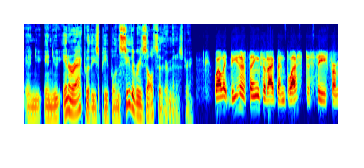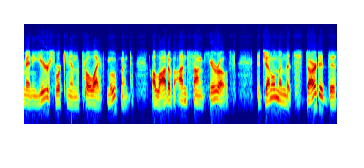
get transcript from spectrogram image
and you, and you interact with these people and see the results of their ministry? Well, these are things that I've been blessed to see for many years working in the pro life movement. A lot of unsung heroes the gentleman that started this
